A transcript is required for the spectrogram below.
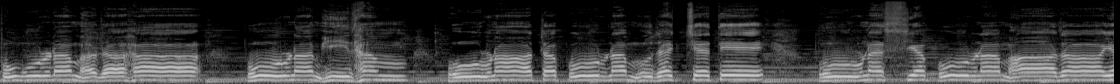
पूर्णमदः पूर्णमिधं पूर्णात् पूर्णमुदच्यते पूर्णस्य पूर्णमादाय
